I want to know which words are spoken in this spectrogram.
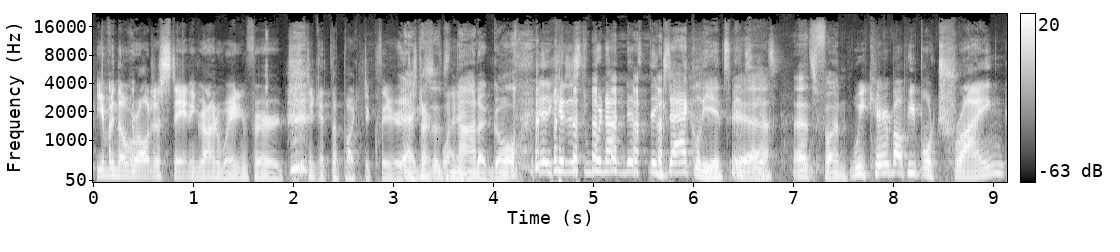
Even though we're all just standing around waiting for just to get the puck to clear. Yeah, because it's not a goal. because we're not it's, exactly it's it's, yeah, it's that's fun. we care about people trying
